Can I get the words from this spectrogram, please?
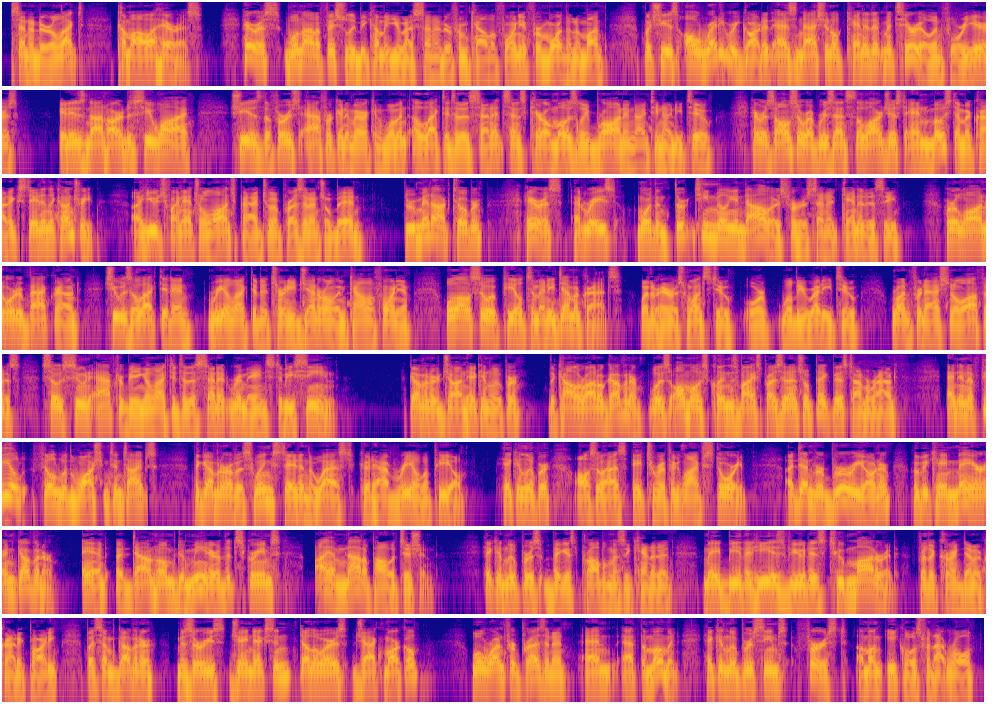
Senator elect Kamala Harris. Harris will not officially become a U.S. Senator from California for more than a month, but she is already regarded as national candidate material in four years. It is not hard to see why. She is the first African American woman elected to the Senate since Carol Moseley Braun in 1992. Harris also represents the largest and most Democratic state in the country, a huge financial launchpad to a presidential bid. Through mid October, Harris had raised more than $13 million for her Senate candidacy. Her law and order background, she was elected and re elected Attorney General in California, will also appeal to many Democrats, whether Harris wants to, or will be ready to, run for national office so soon after being elected to the Senate remains to be seen. Governor John Hickenlooper, the Colorado governor, was almost Clinton's vice presidential pick this time around, and in a field filled with Washington types, the governor of a swing state in the West could have real appeal. Hickenlooper also has a terrific life story a Denver brewery owner who became mayor and governor, and a down home demeanor that screams, I am not a politician. Hickenlooper's biggest problem as a candidate may be that he is viewed as too moderate for the current Democratic Party, but some governor, Missouri's Jay Nixon, Delaware's Jack Markell, will run for president, and at the moment, Hickenlooper seems first among equals for that role.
